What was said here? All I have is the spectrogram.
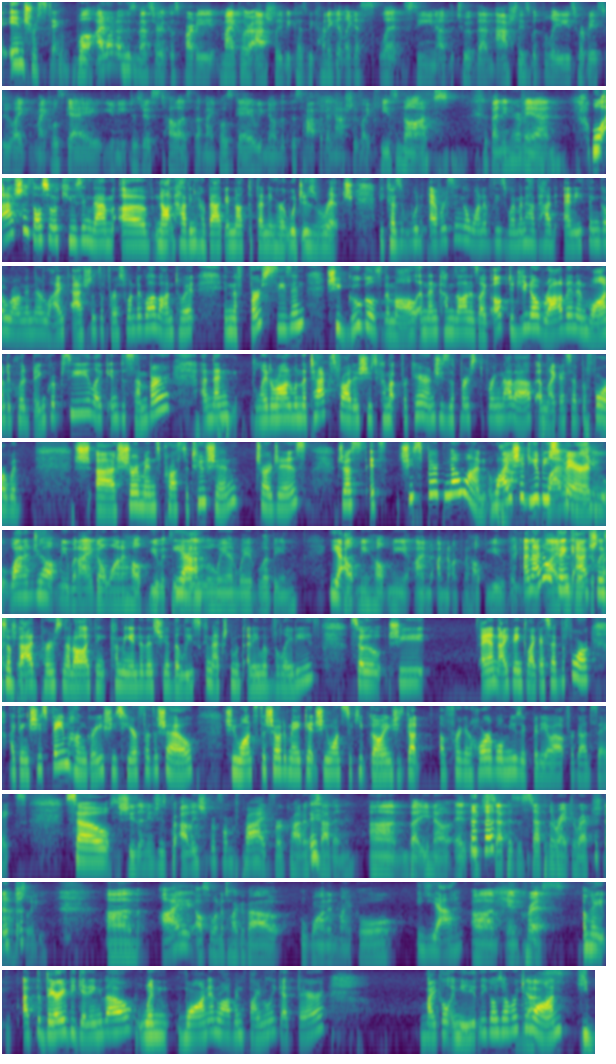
interesting. Well, I don't know who's messer at this party, Michael or Ashley, because we kind of get like a split scene of the two of them. Ashley's with the ladies who are basically like, Michael's gay. You need to just tell us that Michael's gay. We know that this happened. And Ashley's like, he's not defending her man. Well, Ashley's also accusing them of not having her back and not defending her, which is rich. Because when every single one of these women have had anything go wrong in their life, Ashley's the first one to glove onto it. In the first season, she Googles them all and then comes on is like, oh, did you know Robyn and Juan declared bankruptcy like in December? And then later on, when the tax fraud issues come up for Karen, she's the first to bring that up. And like I said before, with uh, Sherman's prostitution charges, just it's she spared no one. Why Yeah. should you be Why don't spared? you- why don't you help me when I don't want to help you? It's a Yeah. very Luann way of living. Yeah. Help me, help me. I'm, I'm not going to help you. But And you- I don't think deserve the Ashley's a bad person at all. I think coming into this, she had the least connection with any of the ladies. So she, and I think, like I said before, I think she's fame hungry. She's here for the show. She wants the show to make it. She wants to keep going. She's got a friggin' horrible music video out, for God's sakes. So She's, I mean, she's at least she performed Pride for a crowd of seven. um, but you know, it, each step is a step in the right direction. Ashley. Um, I also want to talk about Juan and Michael, yeah. um, and Chris. Okay, at the very beginning though, when Juan and Robyn finally get there, Michael immediately goes over to Yes. Juan. He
